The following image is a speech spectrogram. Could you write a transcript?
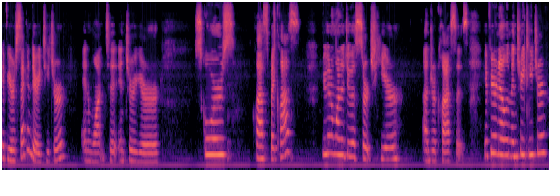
If you're a secondary teacher, and want to enter your scores class by class, you're going to want to do a search here under classes. If you're an elementary teacher,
